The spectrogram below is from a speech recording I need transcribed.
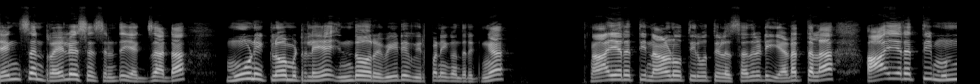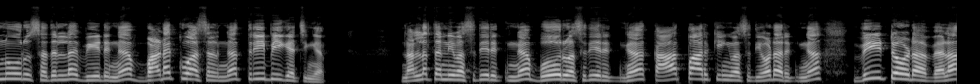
ஜங்ஷன் ரயில்வே ஸ்டேஷன்லேருந்து எக்ஸாக்டாக மூணு கிலோமீட்டர்லேயே இந்த ஒரு வீடு விற்பனைக்கு வந்திருக்குங்க. ஆயிரத்தி நானூற்றி இருபத்தேழு சதுரடி இடத்துல ஆயிரத்தி முந்நூறு சதுரில் வீடுங்க. வடக்கு வாசலுங்க த்ரீ பிஹெச்சுங்க நல்ல தண்ணி வசதி இருக்குங்க. போர் வசதி இருக்குங்க. கார் பார்க்கிங் வசதியோடு இருக்குங்க. வீட்டோட விலை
